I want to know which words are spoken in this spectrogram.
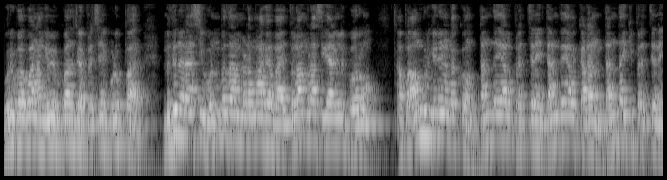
குரு பகவான் அங்கே போய் உட்கார்ந்து பிரச்சனை கொடுப்பார். மிதுன ராசி ஒன்பதாம் இடமாக துலாம் ராசிக்காரர்களுக்கு வரும். அப்போ அவங்களுக்கு என்ன நடக்கும்? தந்தையால் பிரச்சனை தந்தையால் கடன் தந்தைக்கு பிரச்சனை.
